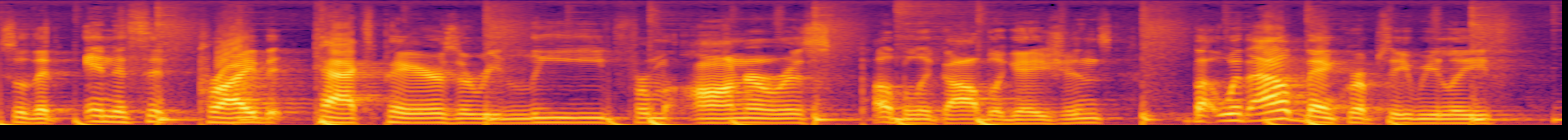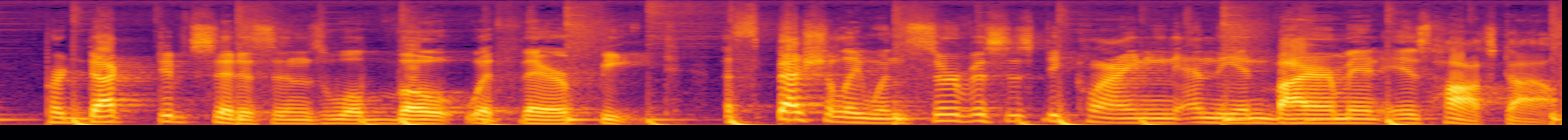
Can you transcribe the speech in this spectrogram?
so that innocent private taxpayers are relieved from onerous public obligations. But without bankruptcy relief, productive citizens will vote with their feet, especially when service is declining and the environment is hostile,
